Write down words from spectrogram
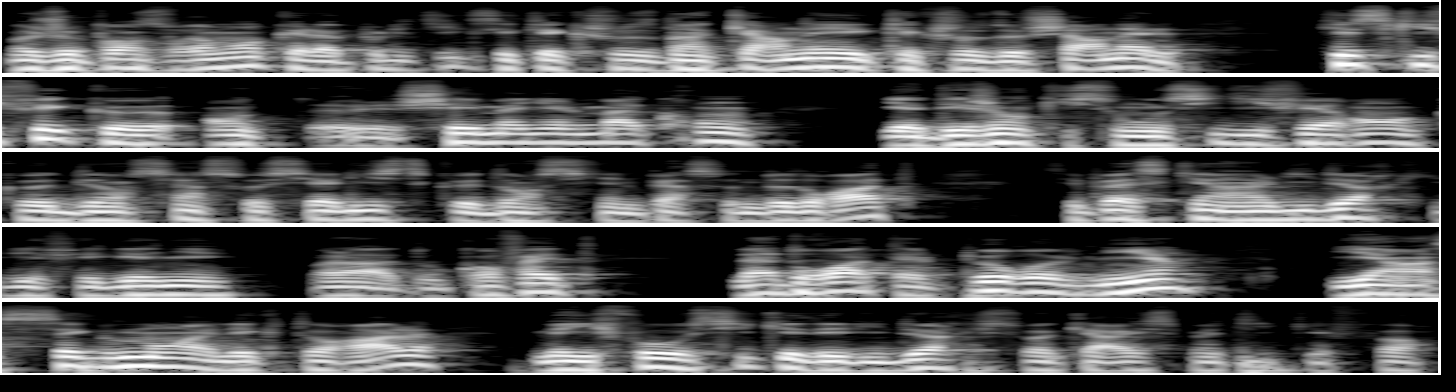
Moi, je pense vraiment que la politique, c'est quelque chose d'incarné, quelque chose de charnel. Qu'est-ce qui fait que euh, chez Emmanuel Macron, il y a des gens qui sont aussi différents que d'anciens socialistes, que d'anciennes personnes de droite C'est parce qu'il y a un leader qui les fait gagner. Voilà. Donc en fait, la droite, elle peut revenir. Il y a un segment électoral, mais il faut aussi qu'il y ait des leaders qui soient charismatiques et forts.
